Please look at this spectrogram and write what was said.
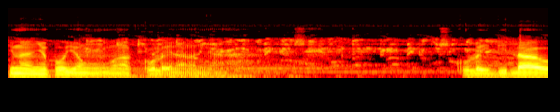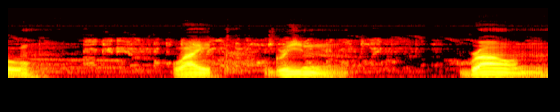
Tingnan niyo po yung mga kulay na ano niya. Kulay dilaw, white, green, brown.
